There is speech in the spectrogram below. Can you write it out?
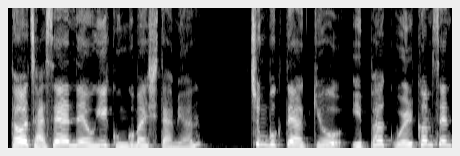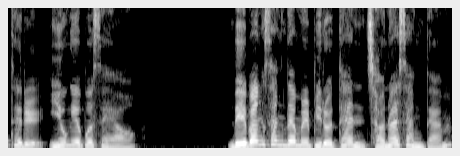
더 자세한 내용이 궁금하시다면 충북대학교 입학 welcome 센터를 이용해 보세요. 내방 상담을 비롯한 전화 상담,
